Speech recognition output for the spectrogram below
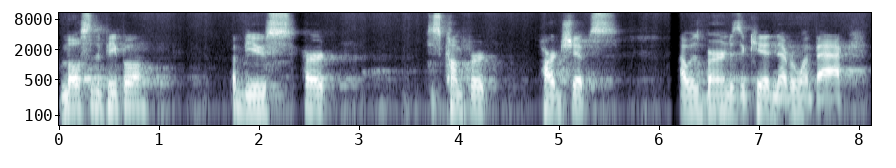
Most of the people, abuse, hurt, discomfort, hardships, I was burned as a kid, never went back.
